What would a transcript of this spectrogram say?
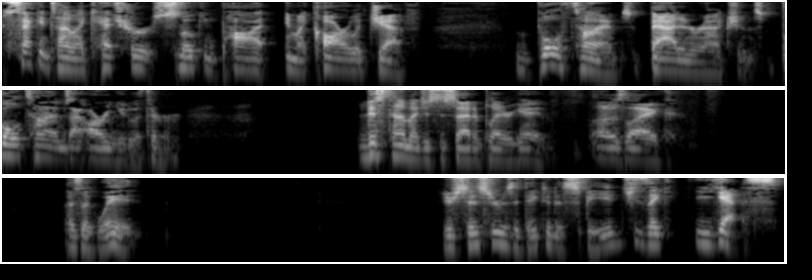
Second time I catch her smoking pot in my car with Jeff. Both times, bad interactions. Both times I argued with her. This time I just decided to play her game. I was like, I was like, wait. Your sister was addicted to speed? She's like, yes.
